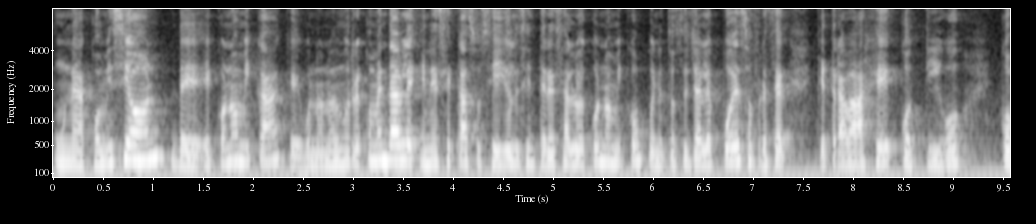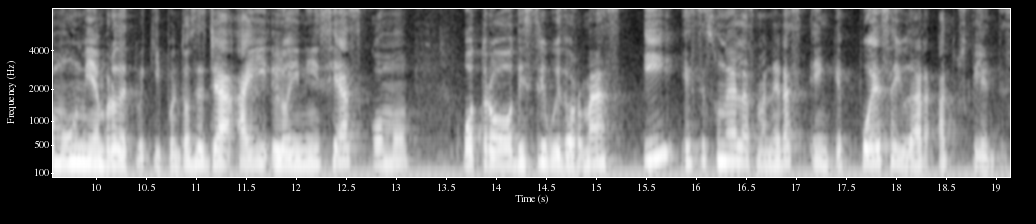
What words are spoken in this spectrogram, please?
una comisión de económica, que bueno, no es muy recomendable. En ese caso, si a ellos les interesa lo económico, pues entonces ya le puedes ofrecer que trabaje contigo como un miembro de tu equipo. Entonces ya ahí lo inicias como otro distribuidor más. Y esta es una de las maneras en que puedes ayudar a tus clientes.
